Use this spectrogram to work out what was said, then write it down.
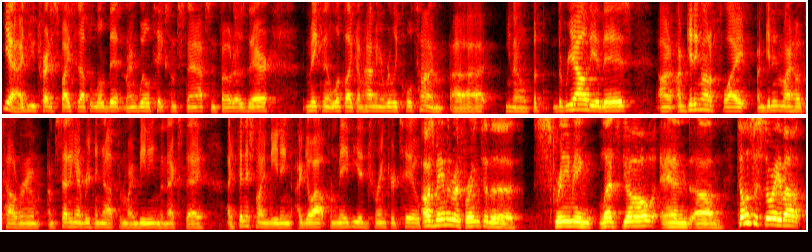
yeah, I do try to spice it up a little bit, and I will take some snaps and photos there, making it look like I'm having a really cool time. Uh, you know, but the reality of it is, uh, I'm getting on a flight. I'm getting in my hotel room. I'm setting everything up for my meeting the next day. I finish my meeting. I go out for maybe a drink or two. I was mainly referring to the screaming "Let's go!" and um, tell us a story about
